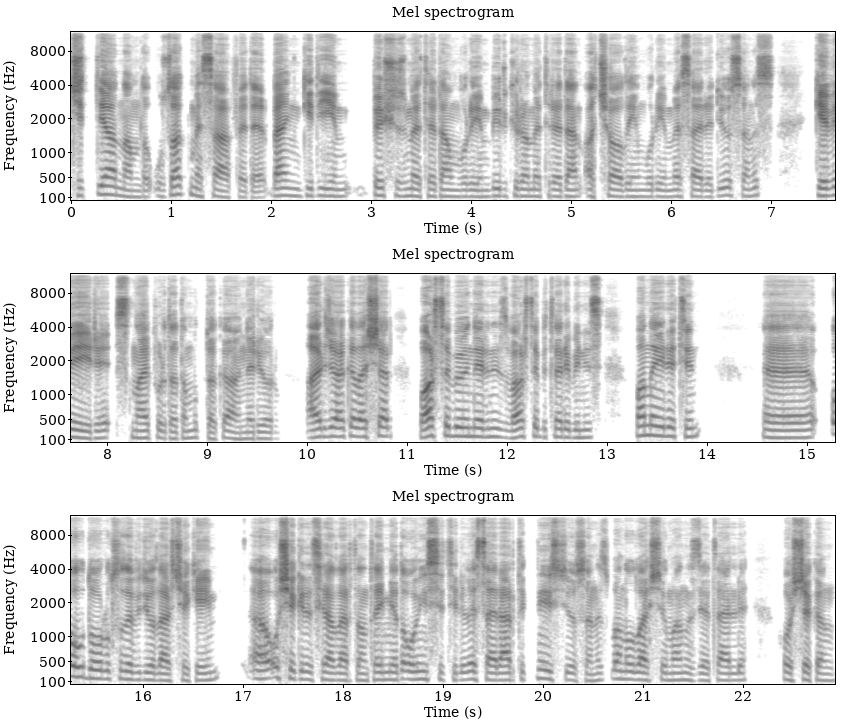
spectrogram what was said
ciddi anlamda uzak mesafede ben gideyim 500 metreden vurayım, 1 kilometreden açı alayım vurayım vesaire diyorsanız Gewehr'i Sniper'da da mutlaka öneriyorum. Ayrıca arkadaşlar varsa bir öneriniz, varsa bir talebiniz bana iletin. Ee, o doğrultuda videolar çekeyim. Ee, o şekilde silahlar tanıtayım ya da oyun stili vesaire artık ne istiyorsanız bana ulaştırmanız yeterli. Hoşçakalın.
